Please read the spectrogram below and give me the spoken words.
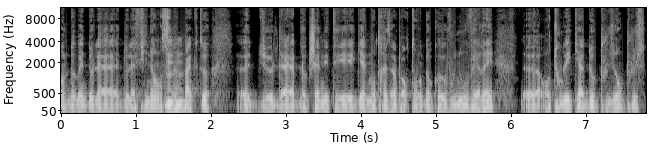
dans le domaine de la de la finance, Mhm. l'impact euh, de, de la blockchain était également très important. Donc euh, vous nous verrez euh, en tous les cas de plus en plus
